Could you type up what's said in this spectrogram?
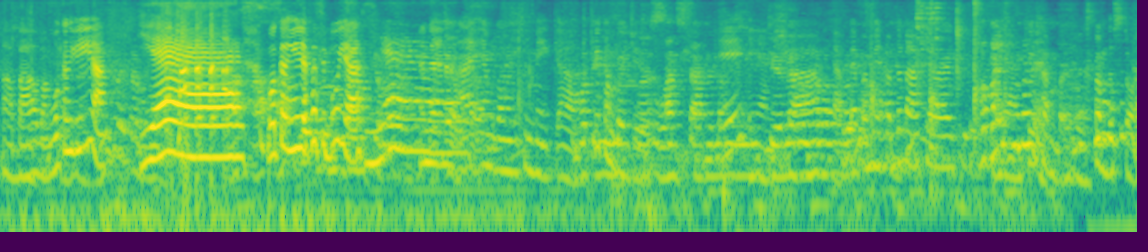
ah, bawang. Huwag kang iiyak. Yes! Huwag kang iiyak sa sibuyas. Yes! And then I am going to make uh, cucumber juice. Okay, ayan siya. Peppermint from the backyard. Ayan, cucumber from the store.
